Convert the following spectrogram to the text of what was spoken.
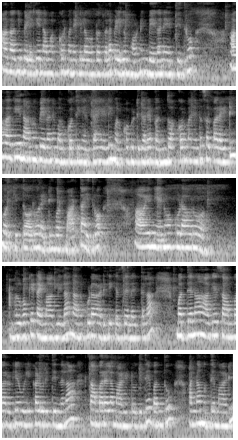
ಹಾಗಾಗಿ ಬೆಳಿಗ್ಗೆ ನಾವು ಅಕ್ಕೋರ ಮನೆಗೆಲ್ಲ ಹೊರಟೋದ್ವಲ್ಲ, ಬೆಳಗ್ಗೆ ಮಾರ್ನಿಂಗ್ ಬೇಗನೆ ಎದ್ದಿದ್ರು. ಹಾಗಾಗಿ ನಾನು ಬೇಗನೆ ಮಲ್ಕೋತೀನಿ ಅಂತ ಹೇಳಿ ಮಲ್ಕೊಬಿಟ್ಟಿದ್ದಾರೆ ಬಂದು ಅಕ್ಕೋರ ಮನೆಯಿಂದ ಸ್ವಲ್ಪ ರೈಟಿಂಗ್ ವರ್ಕ್ ಇತ್ತು. ಅವರು ರೈಟಿಂಗ್ ವರ್ಕ್ ಮಾಡ್ತಾಯಿದ್ರು ಇನ್ನೇನೋ ಕೂಡ ಅವರು ಮಲ್ಗೋಕ್ಕೆ ಟೈಮ್ ಆಗಲಿಲ್ಲ. ನಾನು ಕೂಡ ಅಡುಗೆ ಕೆಲಸ ಎಲ್ಲ ಇತ್ತಲ್ಲ. ಮಧ್ಯಾಹ್ನ ಹಾಗೆ ಸಾಂಬಾರಿಗೆ ಹುಳ್ಳಿಕಾಳು ಉರಿತಿದ್ನಲ್ಲ ಸಾಂಬಾರೆಲ್ಲ ಮಾಡಿಟ್ಟೋಗಿದ್ದೆ ಬಂದು ಅನ್ನ ಮುದ್ದೆ ಮಾಡಿ,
